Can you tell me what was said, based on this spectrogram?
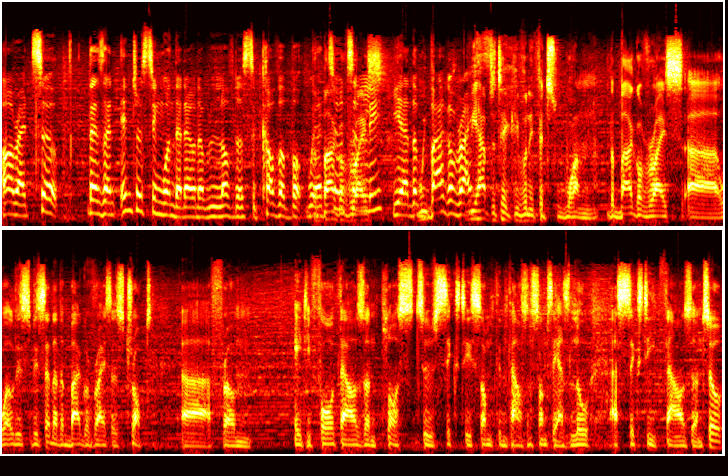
All right. So there's an interesting one that I would have loved us to cover, but we're totally yeah the we, bag of rice. We have to take even if it's one. The bag of rice. Uh, well, it's been said that the bag of rice has dropped uh, from 84,000 plus to 60 something thousand. Some say as low as 60,000. So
